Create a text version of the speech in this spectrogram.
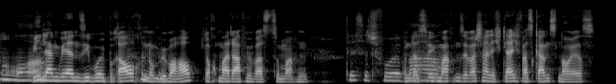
Oh. Wie lange werden sie wohl brauchen, um überhaupt noch mal dafür was zu machen? Das ist wohl Und deswegen machen sie wahrscheinlich gleich was ganz Neues.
